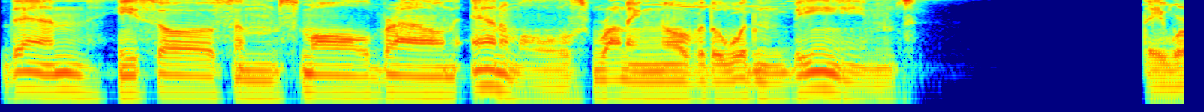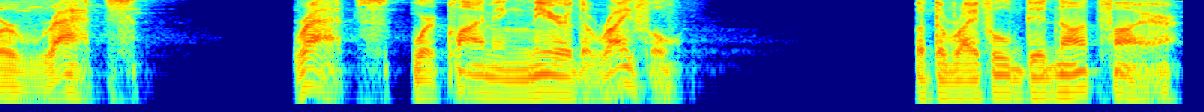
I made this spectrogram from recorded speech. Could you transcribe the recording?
Then he saw some small brown animals running over the wooden beams. They were rats. Rats were climbing near the rifle. But the rifle did not fire.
